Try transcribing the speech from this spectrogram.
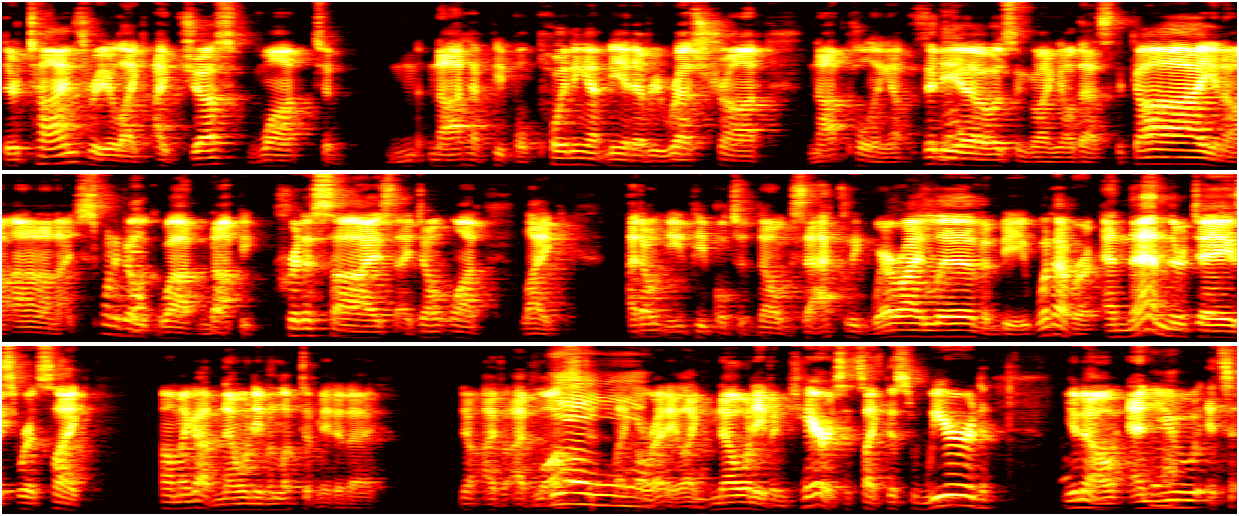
there are times where you're like, I just want to not have people pointing at me at every restaurant not pulling up videos and going, oh, that's the guy, you know, on and on. I just want to be able to go out and not be criticized. I don't want, like, I don't need people to know exactly where I live and be whatever. And then there are days where it's like, oh my God, no one even looked at me today. No, I've, I've lost yeah, it like yeah, already. Like no one even cares. It's like this weird, you know, and you, it's a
